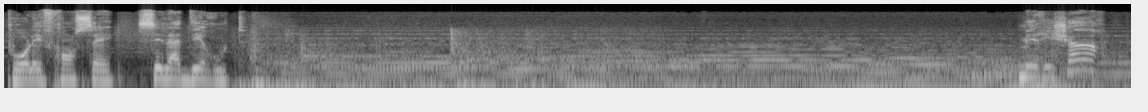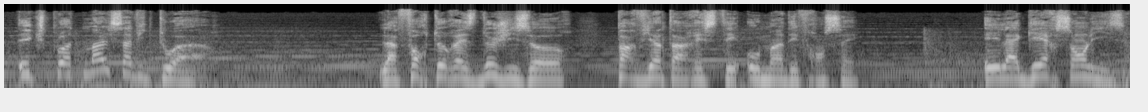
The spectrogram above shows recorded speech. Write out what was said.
Pour les Français, c'est la déroute. Mais Richard exploite mal sa victoire. La forteresse de Gisors parvient à rester aux mains des Français. Et la guerre s'enlise.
